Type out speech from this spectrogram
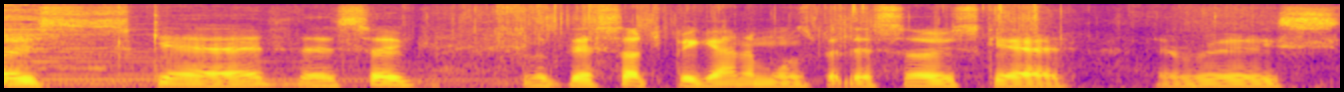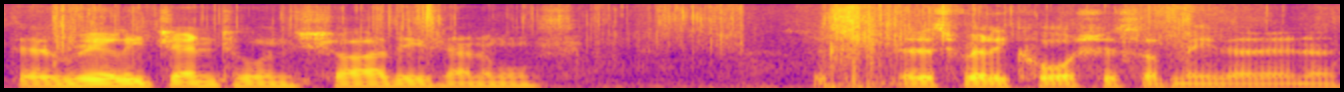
So scared. They're so look. They're such big animals, but they're so scared. They're really, they're really gentle and shy. These animals. They're just really cautious of me. They don't know.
